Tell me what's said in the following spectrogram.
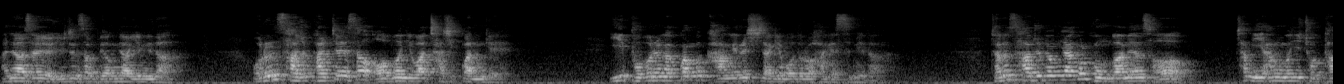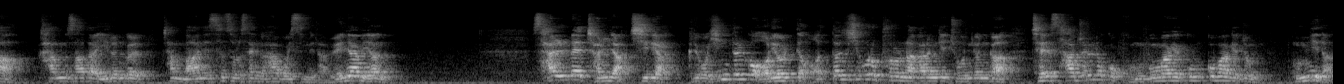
안녕하세요. 유진석 명약입니다 오늘은 사주팔자에서 어머니와 자식 관계 이 부분을 갖고 한번 강의를 시작해 보도록 하겠습니다. 저는 사주명약을 공부하면서 참 이 학문이 좋다, 감사다 이런 걸 참 많이 스스로 생각하고 있습니다. 왜냐하면 삶의 전략, 지략 그리고 힘들고 어려울 때 어떤 식으로 풀어나가는 게 좋은 건가 제 사주를 놓고 꼼꼼하게 꼼꼼하게 좀 봅니다.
